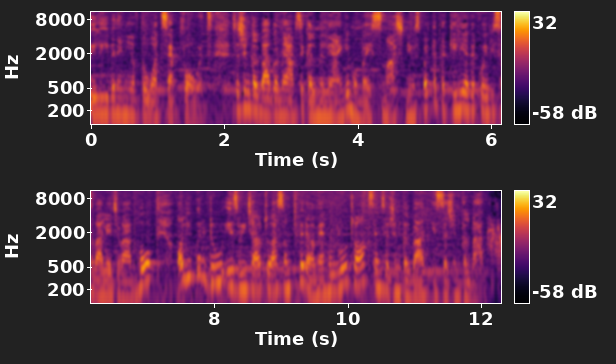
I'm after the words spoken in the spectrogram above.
believe in any of the WhatsApp forwards Sachin Kalbag और मैं आपसे कल मिलने आएँगे मुंबई स्मार्ट न्यूज़ पर। तब तक के लिए अगर कोई भी सवाल या जवाब हो all you can do is reach out to us on Twitter मैं हूँ रो टॉक्स and Sachin Kalbag is Sachin Kalbag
